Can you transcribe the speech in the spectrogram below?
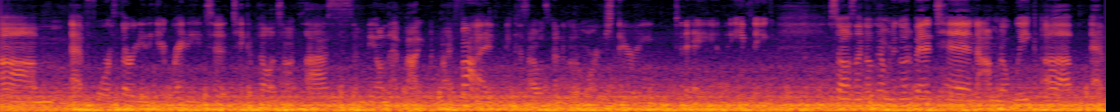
um, at 4.30 to get ready to take a Peloton class and be on that bike by 5 because I was going to go to Orange Theory today in the evening. So I was like, okay, I'm going to go to bed at 10. I'm going to wake up at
